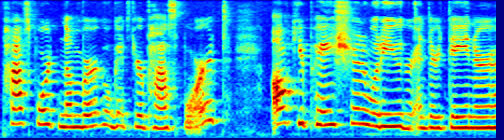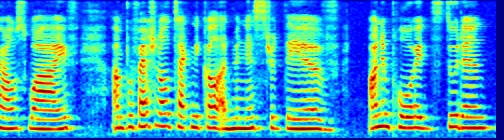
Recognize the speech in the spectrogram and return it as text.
passport number, go get your passport. Occupation, what are you? Entertainer, housewife, um, professional, technical, administrative, unemployed, student.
